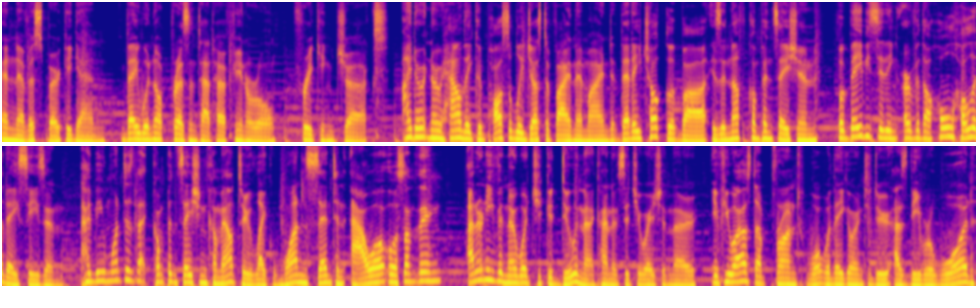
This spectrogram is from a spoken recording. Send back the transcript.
and never spoke again. They were not present at her funeral. Freaking jerks. I don't know how they could possibly justify in their mind that a chocolate bar is enough compensation for babysitting over the whole holiday season. I mean, what does that compensation come out to? Like one cent an hour or something? I don't even know what you could do in that kind of situation though. If you asked up front what were they going to do as the reward,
